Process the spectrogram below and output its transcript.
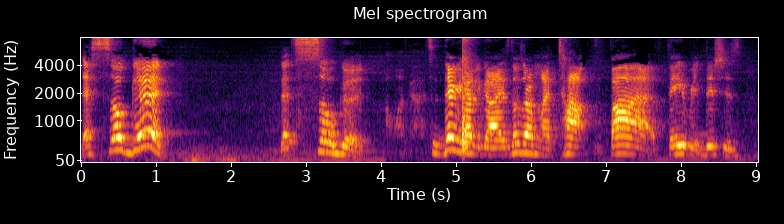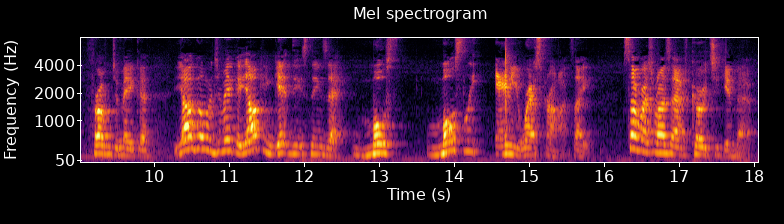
That's so good. That's so good. Oh my god. So there you have it, guys. Those are my top five favorite dishes from Jamaica. Y'all go to Jamaica, y'all can get these things at most, mostly any restaurants. Like some restaurants have curry chicken back.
